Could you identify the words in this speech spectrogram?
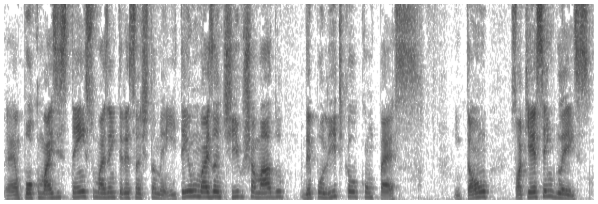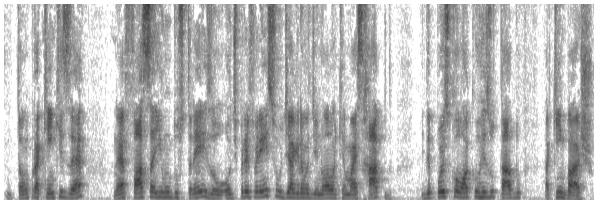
É um pouco mais extenso, mas é interessante também. E tem um mais antigo chamado The Political Compass. Então, só que esse é em inglês. Então, para quem quiser, né, faça aí um dos três, ou, ou de preferência o diagrama de Nolan, que é mais rápido, e depois coloque o resultado aqui embaixo.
